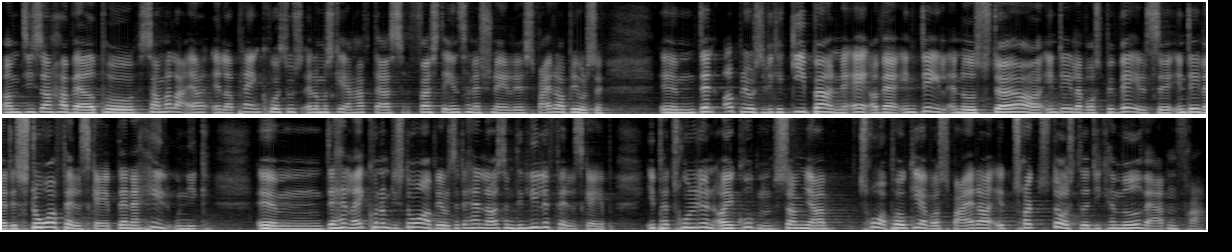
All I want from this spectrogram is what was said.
Om de så har været på sommerlejr eller plankursus, eller måske har haft deres første internationale spideroplevelse. Øhm, den oplevelse, vi kan give børnene af at være en del af noget større, en del af vores bevægelse, en del af det store fællesskab, den er helt unik. Øhm, det handler ikke kun om de store oplevelser, det handler også om det lille fællesskab i patruljen og i gruppen, som jeg tror på giver vores spejdere et trygt ståsted, de kan møde verden fra.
